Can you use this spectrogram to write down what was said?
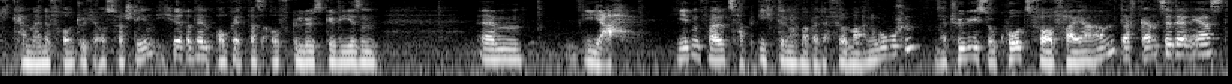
ich kann meine Frau durchaus verstehen. Ich wäre dann auch etwas aufgelöst gewesen. Ähm, ja, jedenfalls habe ich dann nochmal bei der Firma angerufen. Natürlich so kurz vor Feierabend das Ganze denn erst.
